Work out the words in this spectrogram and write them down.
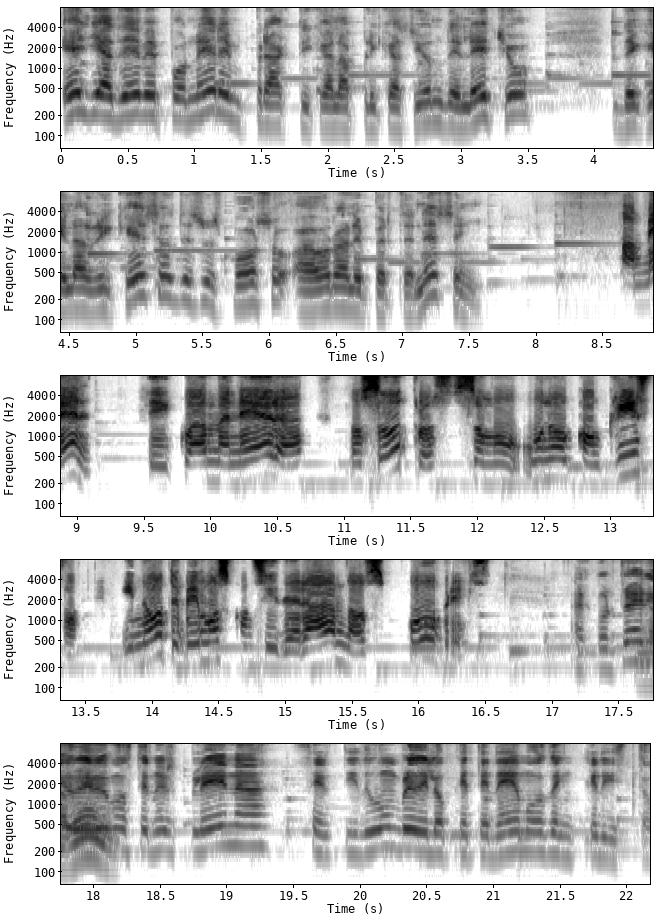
ella debe poner en práctica la aplicación del hecho de que las riquezas de su esposo ahora le pertenecen. Amén. De igual manera, nosotros somos uno con Cristo y no debemos considerarnos pobres. Al contrario, Amén. debemos tener plena certidumbre de lo que tenemos en Cristo.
